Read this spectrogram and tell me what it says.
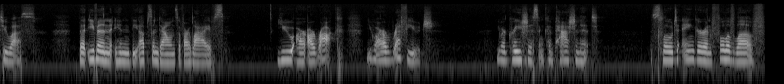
to us, that even in the ups and downs of our lives, you are our rock, you are our refuge, you are gracious and compassionate slow to anger and full of love.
